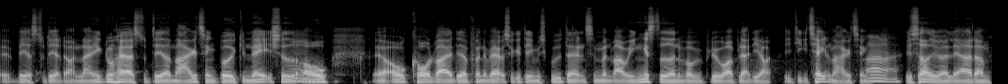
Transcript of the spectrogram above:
øh, ved at studere det online. Ikke? Nu har jeg studeret marketing både i gymnasiet mm. og, øh, og kortvejet der på en erhvervsakademisk uddannelse, men var jo ingen af stederne, hvor vi blev oplært i, i digital marketing. Ah, nej. Vi sad jo og lærte om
